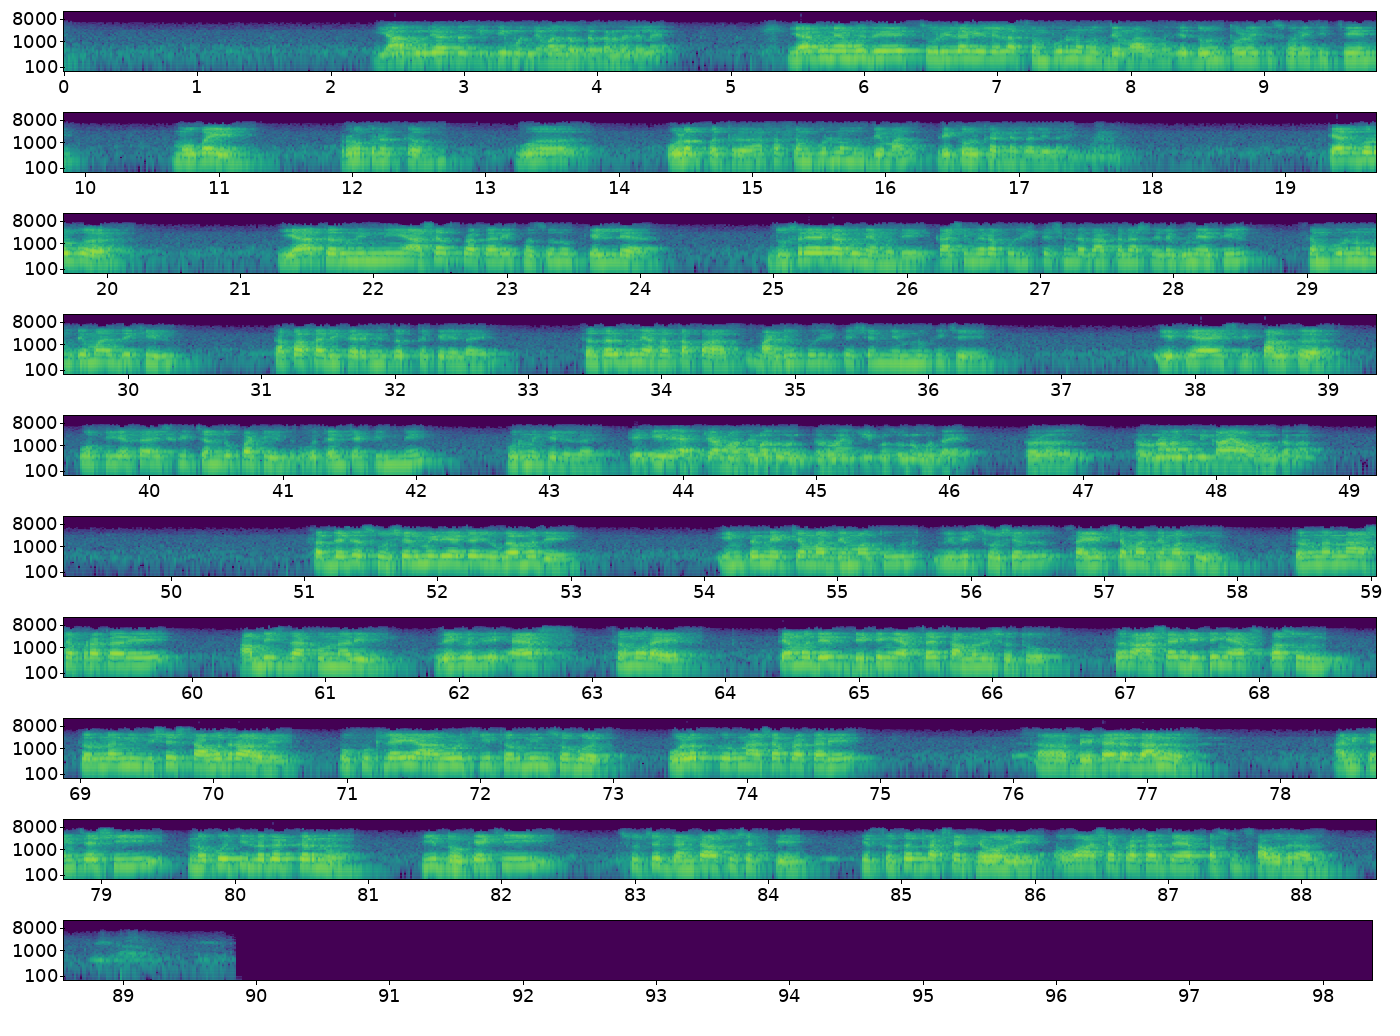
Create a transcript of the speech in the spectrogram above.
या गुन्ह्यात किती मुद्देमाल जप्त करण्यात आलेला आहे या गुन्ह्यामध्ये चोरीला गेलेला संपूर्ण मुद्देमाल म्हणजे दोन तोळ्याची सोन्याची चेन मोबाईल रोख रक्कम व ओळखपत्र असा संपूर्ण मुद्देमाल रिकवर करण्यात आलेला आहे. त्याचबरोबर या तरुणींनी अशाच प्रकारे फसवणूक केलेल्या दुसऱ्या एका गुन्ह्यामध्ये काश्मीरा पोलीस स्टेशनला दाखल असलेल्या गुन्ह्यातील संपूर्ण मुद्देमाल देखील तपास अधिकाऱ्यांनी जप्त केलेला आहे. सदर गुन्ह्याचा तपास Mandvi police station नेमणुकीचे A P I Shri Palkar व P S I Shri Chandu Patil व त्यांच्या टीमने पूर्ण केलेला आहे. डेटिंग ॲपच्या माध्यमातून तरुणांची फसवणूक होत आहे. तर तरुणांना तुम्ही काय आवाहन करणार? सध्याच्या सोशल मीडियाच्या युगामध्ये इंटरनेटच्या माध्यमातून विविध सोशल साईट्सच्या माध्यमातून तरुणांना अशा प्रकारे आमिष दाखवणारी वेगवेगळी ॲप्स समोर आहेत. त्यामध्ये डेटिंग ॲपचाही समावेश होतो. तर अशा डेटिंग ॲप्सपासून तरुणांनी विशेष सावध राहावे व कुठल्याही अनोळखी तरुणींसोबत ओळख करून अशा प्रकारे भेटायला जाणं आणि त्यांच्याशी नको ती लगट करणं ही धोक्याची सूचक घंटा असू शकते हे सतत लक्षात ठेवावे व अशा प्रकारच्या ॲपपासून सावध राहावे.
